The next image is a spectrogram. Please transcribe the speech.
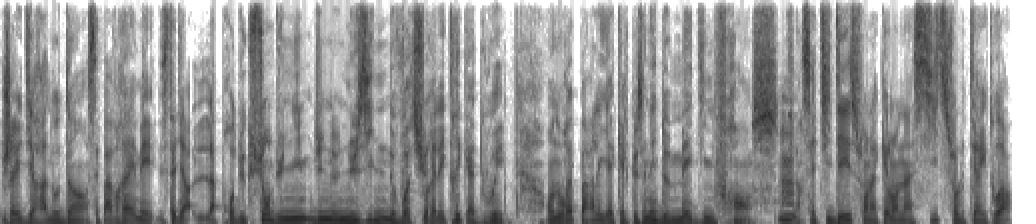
j'allais dire anodin, c'est pas vrai, mais c'est-à-dire la production d'une usine de voitures électriques à Douai. On aurait parlé il y a quelques années de Made in France, mm. cette idée sur laquelle on insiste sur le territoire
